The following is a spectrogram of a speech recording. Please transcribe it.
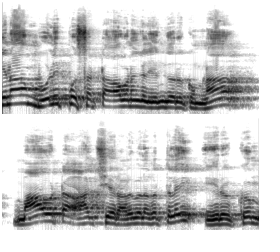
இனாம் ஒழிப்பு சட்ட ஆவணங்கள் எங்கே இருக்கும்னா மாவட்ட ஆட்சியர் அலுவலகத்தில் இருக்கும்.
